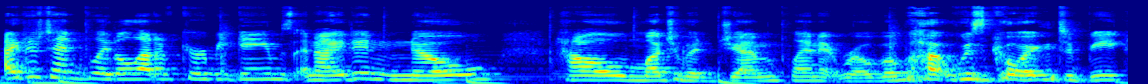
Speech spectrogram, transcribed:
I just hadn't played a lot of Kirby games and I didn't know how much of a gem Planet Robobot was going to be.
